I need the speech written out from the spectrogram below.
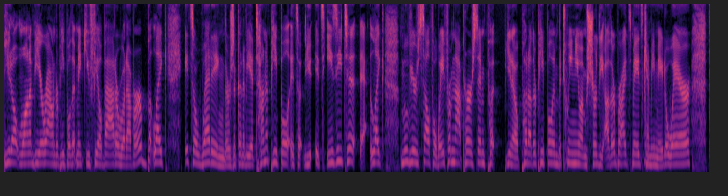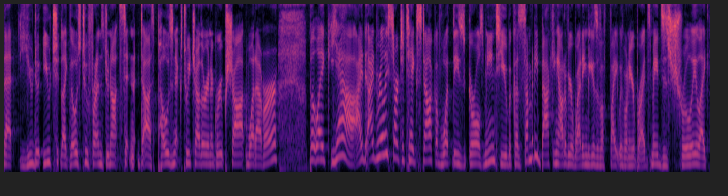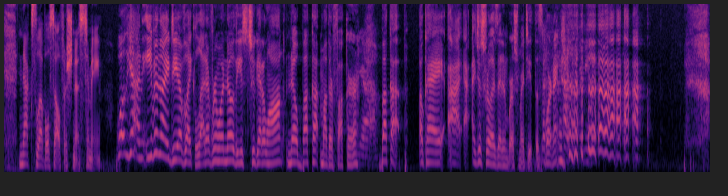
you don't want to be around or people that make you feel bad or whatever. But like it's a wedding. There's going to be a ton of people. It's a, it's easy to eh, like move yourself away from that person put you know put other people in between you i'm sure the other bridesmaids can be made aware that you do you two, like those two friends do not sit and uh, pose next to each other in a group shot whatever but like yeah I'd, I'd really start to take stock of what these girls mean to you because somebody backing out of your wedding because of a fight with one of your bridesmaids is truly like next level selfishness to me Well, yeah, and even the idea of like let everyone know these two get along. No, buck up, motherfucker. Yeah, buck up. Okay, I I just realized I didn't brush my teeth this morning.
